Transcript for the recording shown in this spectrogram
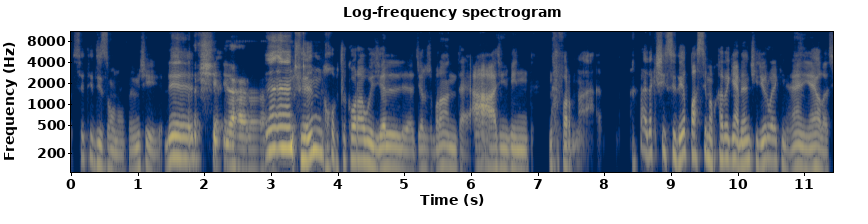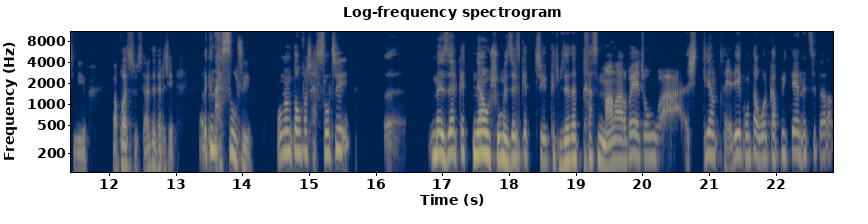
سيتي ديزونون فهمتي؟ لي داكشي اللي حاجة أنا نتفهم الخبط الكروي ديال ديال جبران تاع آه غادي نبين نحفر هذاك الشيء سيدي باسي ما بقى كاع بنادم تيدير ولكن هاني يلاه سيدي با سوسي انت درتي ولكن حصلتي. وميم طون فاش حصلتي آه، مازال كتناوش ومازال كت- كتبدا تتخاصم مع الاربيط شت لي نقطع عليك وأنت هو الكابيتان اتسيتيرا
